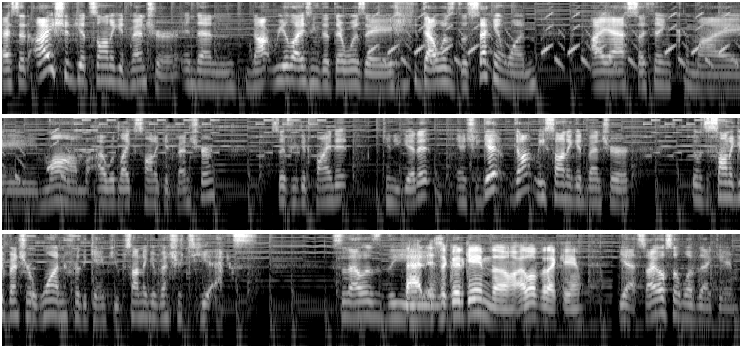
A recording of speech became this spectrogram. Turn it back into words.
I said I should get Sonic Adventure, and then not realizing that there was a that was the second one, I asked I think my mom I would like Sonic Adventure. So if you could find it, can you get it?" And she get got me Sonic Adventure. It was a Sonic Adventure One for the GameCube, Sonic Adventure DX. So that was the. That is a good game, though. I love that game. Yes, I also love that game.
